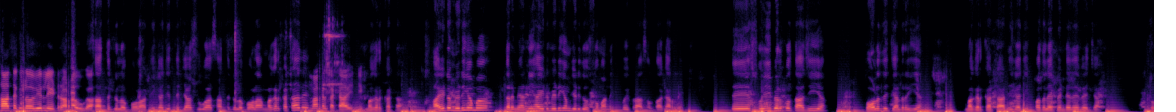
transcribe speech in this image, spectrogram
7 ਕਿਲੋ ਵੀਰ ਲੀਟਰ ਵਾਲਾ ਹੋਊਗਾ। 7 ਕਿਲੋ ਬੋਲਾ ਠੀਕ ਆ ਜੀ। ਤੀਜਾ ਸੂਆ 7 ਕਿਲੋ ਬੋਲਾ ਮਗਰ ਕੱਟਾ ਇਹਦੇ? ਮਗਰ ਕੱਟਾ ਵੀਰ ਜੀ। ਮਗਰ ਕੱਟਾ। ਹਾਈਟ ਮੀਡੀਅਮ ਦਰਮਿਆਨੀ ਹਾਈਟ ਮੀਡੀਅਮ ਜਿਹੜੀ ਦੋਸਤੋ ਮੰਨ ਕੇ ਕੋਈ ਭਰਾ ਸੌਦਾ ਕਰ ਲੇ। ਤੇ ਸੂਈ ਬਿਲਕੁਲ ਤਾਜ਼ੀ ਆ। ਬੌਲ ਤੇ ਚੱਲ ਰਹੀ ਆ। ਮਗਰ ਕੱਟਾ ਠੀਕ ਆ ਜੀ ਪਤਲੇ ਪਿੰਡੇ ਦੇ ਵਿੱਚ ਆ। ਤੋ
